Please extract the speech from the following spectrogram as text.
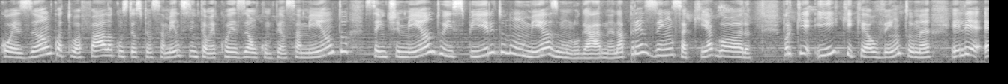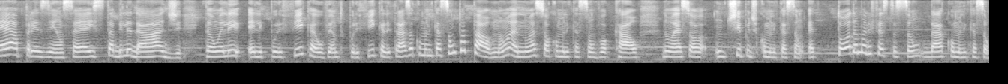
coesão com a tua fala, com os teus pensamentos. Então é coesão com pensamento, sentimento e espírito no mesmo lugar, né? Na presença aqui agora. Porque Ike, que é o vento, né? Ele é a presença presença, é a estabilidade. Então ele, ele purifica, o vento purifica, ele traz a comunicação total, não é, não é só comunicação vocal, não é só um tipo de comunicação, é toda a manifestação da comunicação.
